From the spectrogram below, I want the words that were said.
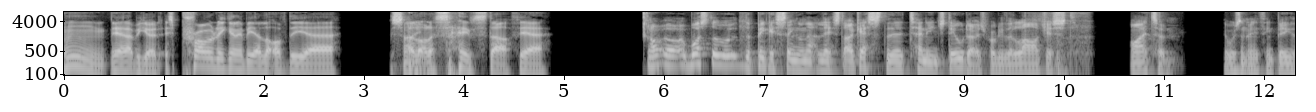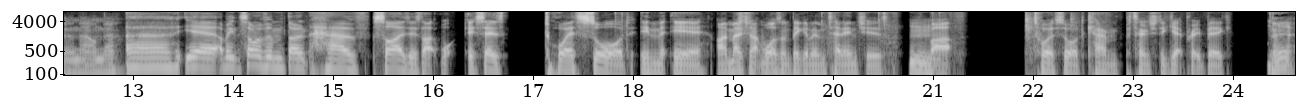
Mm, yeah, that'd be good. It's probably going to be a lot of the uh, a lot of the same stuff. Yeah. Oh, oh, what's the the biggest thing on that list? I guess the 10 inch dildo is probably the largest item. There wasn't anything bigger than that on there. Uh, yeah. I mean, some of them don't have sizes. Like what it says, toy sword in the ear. I imagine that wasn't bigger than ten inches, Mm. but toy sword can potentially get pretty big. Yeah.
